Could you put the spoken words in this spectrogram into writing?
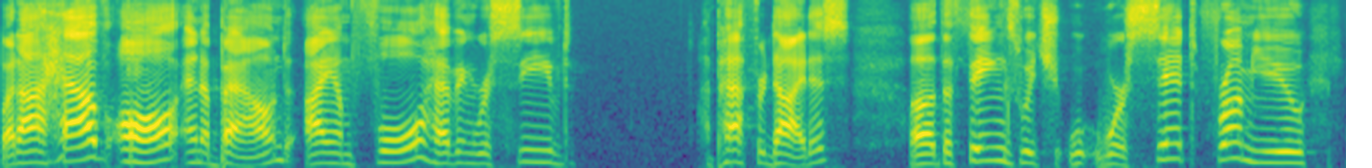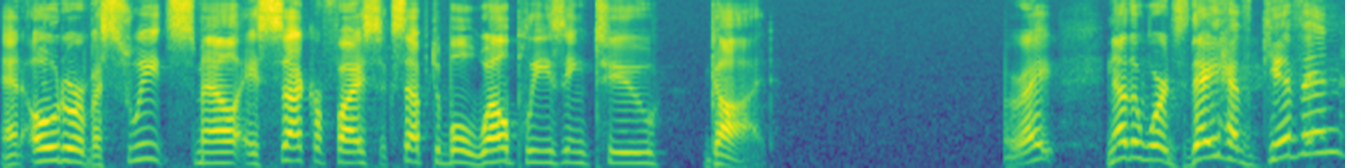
But I have all and abound. I am full, having received Epaphroditus, uh, the things which w- were sent from you, an odor of a sweet smell, a sacrifice acceptable, well pleasing to God. All right? In other words, they have given,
